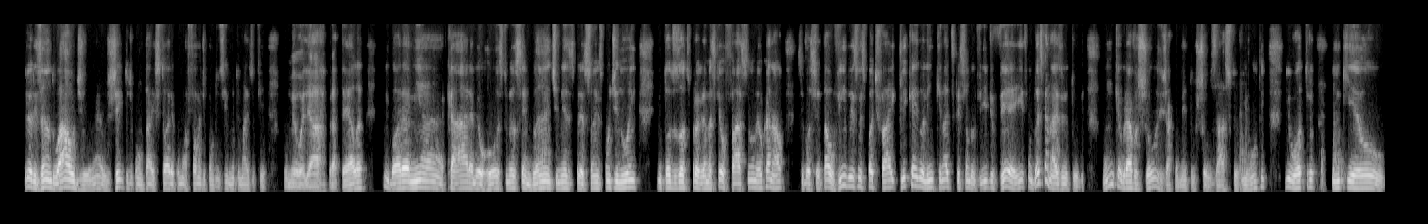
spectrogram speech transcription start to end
priorizando o áudio, né, o jeito de contar a história como uma forma de conduzir, muito mais do que o meu olhar para a tela embora minha cara, meu rosto, meu semblante, minhas expressões continuem em todos os outros programas que eu faço no meu canal. Se você está ouvindo isso no Spotify, clica aí no link na descrição do vídeo, vê aí, são dois canais no YouTube. Um que eu gravo shows, e já comento um showzaço que eu vi ontem, e o outro em que eu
